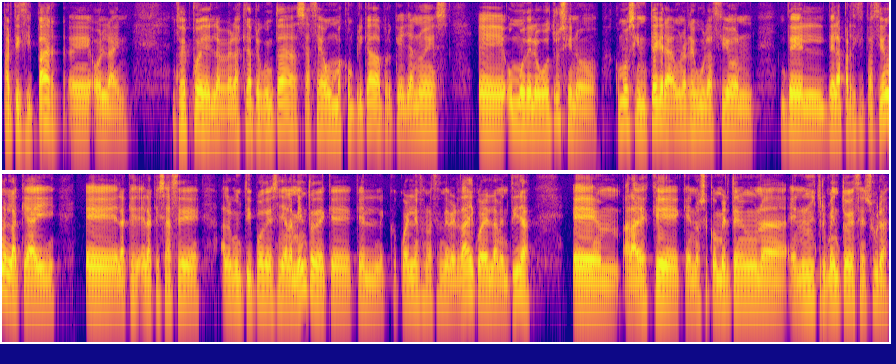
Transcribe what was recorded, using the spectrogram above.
participar eh, online. Entonces, pues la verdad es que la pregunta se hace aún más complicada porque ya no es eh, un modelo u otro, sino cómo se integra una regulación de la participación en la que hay la que, en la que se hace algún tipo de señalamiento de que, cuál es la información de verdad y cuál es la mentira. Em, a la vez que, no se convierte en, un instrumento de censura.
